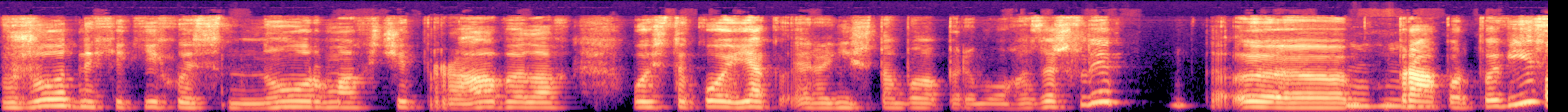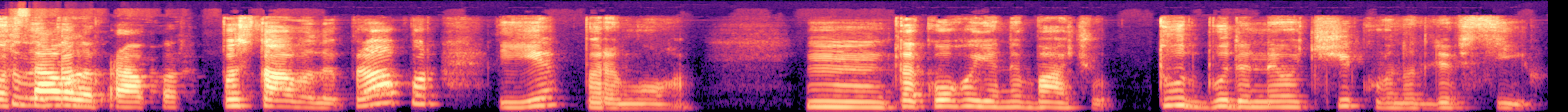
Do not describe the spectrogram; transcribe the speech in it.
в жодних якихось нормах чи правилах, ось такої, як раніше там була перемога, зайшли, е, Мгм. прапор повісили, Поставили так? прапор. поставили прапор, і є перемога. М, Такого я не бачу. Тут буде неочікувано для всіх.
